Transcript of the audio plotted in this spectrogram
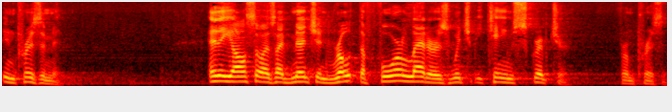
imprisonment. And he also, as I've mentioned, wrote the four letters which became scripture from prison.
